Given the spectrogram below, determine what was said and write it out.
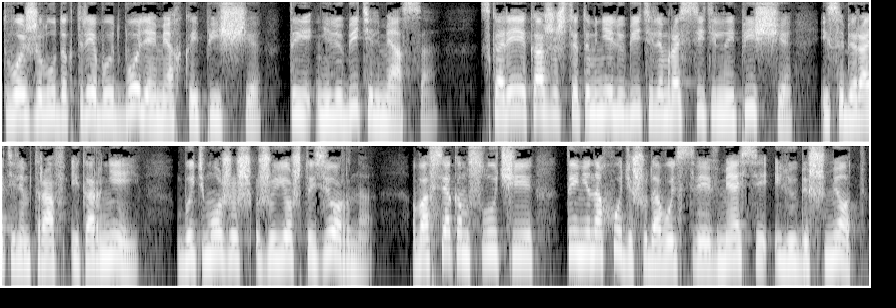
Твой желудок требует более мягкой пищи. Ты не любитель мяса. Скорее кажешься ты мне любителем растительной пищи и собирателем трав и корней. Быть можешь, жуешь ты зерна. Во всяком случае, ты не находишь удовольствия в мясе и любишь мед».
